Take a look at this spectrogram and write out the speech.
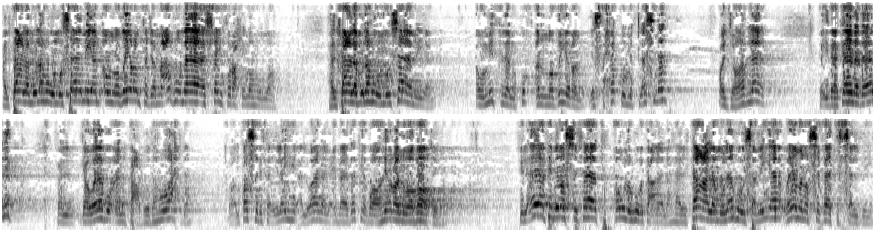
هل تعلم له مساميا أو نظيرا؟ فجمعهما الشيخ رحمه الله. هل تعلم له مساميا أو مثلا كفءا نظيرا يستحق مثل اسمه؟ والجواب لا. فإذا كان ذلك فالجواب أن تعبده وحده. وأن تصرف إليه ألوان العبادة ظاهرا وباطنا. في الآية من الصفات قوله تعالى هل تعلم له سمية وهي من الصفات السلبية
